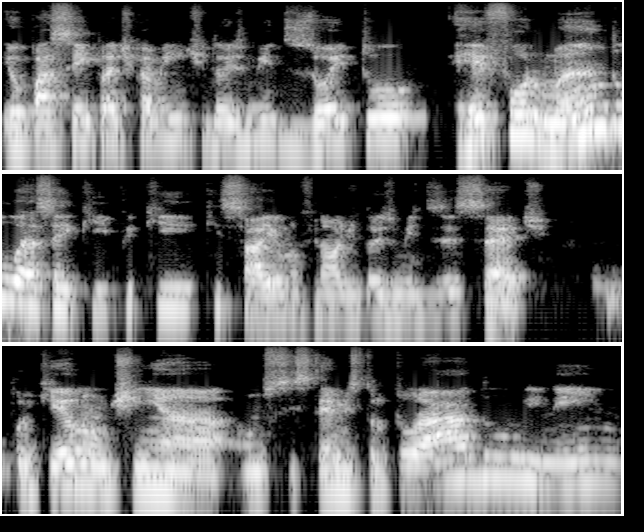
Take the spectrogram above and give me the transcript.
eu passei praticamente 2018 reformando essa equipe que, que saiu no final de 2017, porque eu não tinha um sistema estruturado e nem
